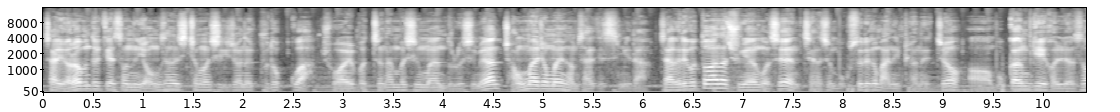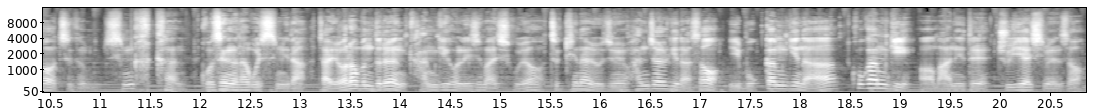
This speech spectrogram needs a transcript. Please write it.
자, 여러분 들께서는 영상을 시청하시기 전에 구독과 좋아요 버튼 한 번씩만 누르시면 정말 정말 감사하겠습니다. 자, 그리고 또 하나 중요한 것은 제가 지금 목소리가 많이 변했죠. 어, 목감기에 걸려서 지금 심각한 고생을 하고 있습니다. 자, 여러분들은 감기 걸리지 마시고요. 특히나 요즘에 환절기라서 이 목감기나 코감기 어, 많이들 주의하시면서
